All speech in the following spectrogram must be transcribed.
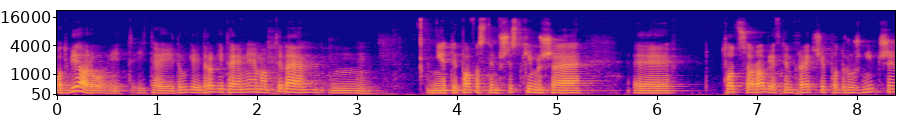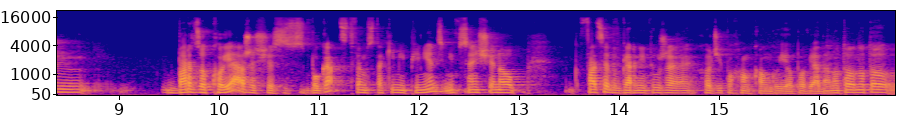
odbioru i, i, tej długiej drogi, to ja miałem o tyle y, nietypowo z tym wszystkim, że y, to, co robię w tym projekcie podróżniczym, bardzo kojarzy się z bogactwem, z takimi pieniędzmi, w sensie no, facet w garniturze chodzi po Hongkongu i opowiada, no to, no to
